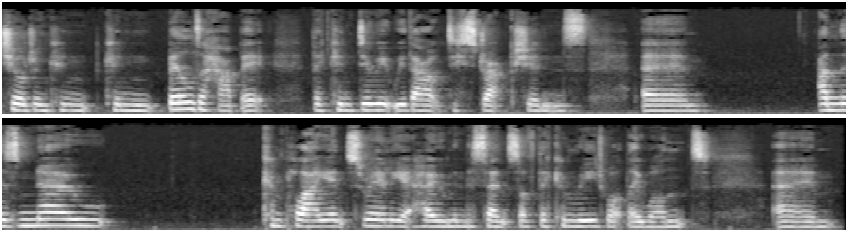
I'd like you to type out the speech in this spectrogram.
children can, can build a habit, they can do it without distractions, um, and there's no compliance really at home in the sense of they can read what they want. Um,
